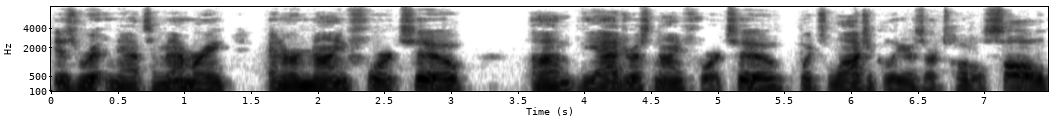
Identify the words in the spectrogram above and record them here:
is written out to memory, and our 942, um, the address 942, which logically is our total sold,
